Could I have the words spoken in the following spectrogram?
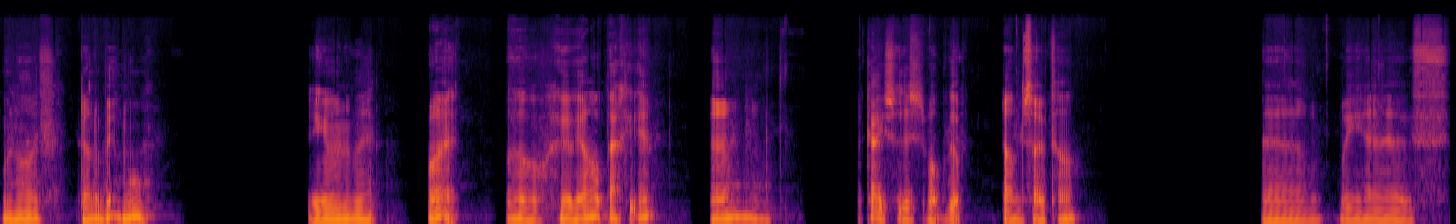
when I've done a bit more. See you in a bit. Right. Well, here we are back again. Um, okay, so this is what we've got done so far. Um, we have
